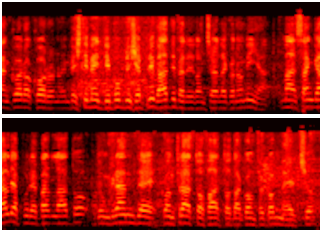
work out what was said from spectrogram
Ancora occorrono investimenti pubblici e privati per rilanciare l'economia, ma Sangalli ha pure parlato di un grande contratto fatto da Confcommercio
